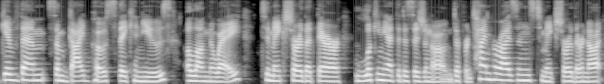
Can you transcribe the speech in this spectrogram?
give them some guideposts they can use along the way to make sure that they're looking at the decision on different time horizons, to make sure they're not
